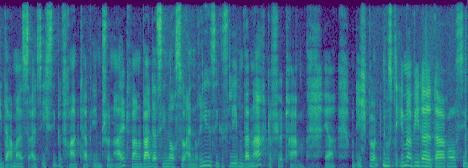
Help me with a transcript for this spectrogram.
die damals, als ich sie befragt habe, eben schon alt waren, war, dass sie noch so ein riesiges Leben danach geführt haben. Ja, und ich musste immer wieder darauf sie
